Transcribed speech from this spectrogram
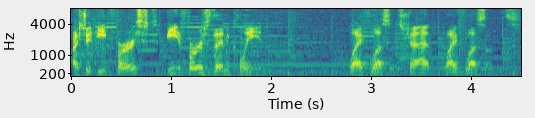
I should eat first. Eat first, then clean. Life lessons, chat. Life lessons.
